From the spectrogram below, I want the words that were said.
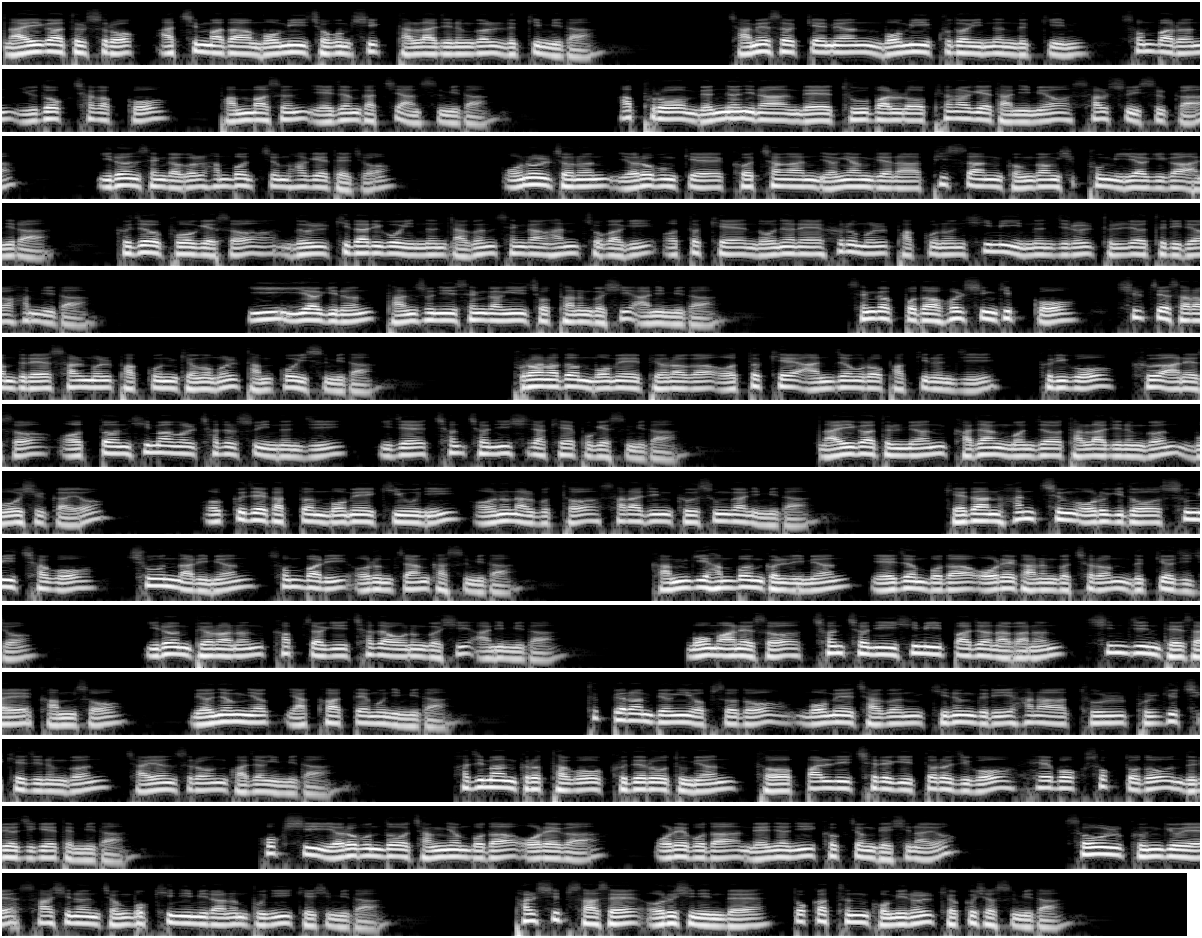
나이가 들수록 아침마다 몸이 조금씩 달라지는 걸 느낍니다. 잠에서 깨면 몸이 굳어 있는 느낌, 손발은 유독 차갑고 밥맛은 예전 같지 않습니다. 앞으로 몇 년이나 내 두 발로 편하게 다니며 살 수 있을까? 이런 생각을 한 번쯤 하게 되죠. 오늘 저는 여러분께 거창한 영양제나 비싼 건강식품 이야기가 아니라 그저 부엌에서 늘 기다리고 있는 작은 생강 한 조각이 어떻게 노년의 흐름을 바꾸는 힘이 있는지를 들려드리려 합니다. 이 이야기는 단순히 생강이 좋다는 것이 아닙니다. 생각보다 훨씬 깊고 실제 사람들의 삶을 바꾼 경험을 담고 있습니다. 불안하던 몸의 변화가 어떻게 안정으로 바뀌는지, 그리고 그 안에서 어떤 희망을 찾을 수 있는지 이제 천천히 시작해 보겠습니다. 나이가 들면 가장 먼저 달라지는 건 무엇일까요? 엊그제 갔던 몸의 기운이 어느 날부터 사라진 그 순간입니다. 계단 한층 오르기도 숨이 차고 추운 날이면 손발이 얼음장 같습니다. 감기 한 번 걸리면 예전보다 오래 가는 것처럼 느껴지죠. 이런 변화는 갑자기 찾아오는 것이 아닙니다. 몸 안에서 천천히 힘이 빠져나가는 신진대사의 감소, 면역력 약화 때문입니다. 특별한 병이 없어도 몸의 작은 기능들이 하나 둘 불규칙해지는 건 자연스러운 과정입니다. 하지만 그렇다고 그대로 두면 더 빨리 체력이 떨어지고 회복 속도도 느려지게 됩니다. 혹시 여러분도 작년보다 올해가 올해보다 내년이 걱정되시나요? 서울 근교에 사시는 정복희님이라는 분이 계십니다. 84세 어르신인데 똑같은 고민을 겪으셨습니다.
